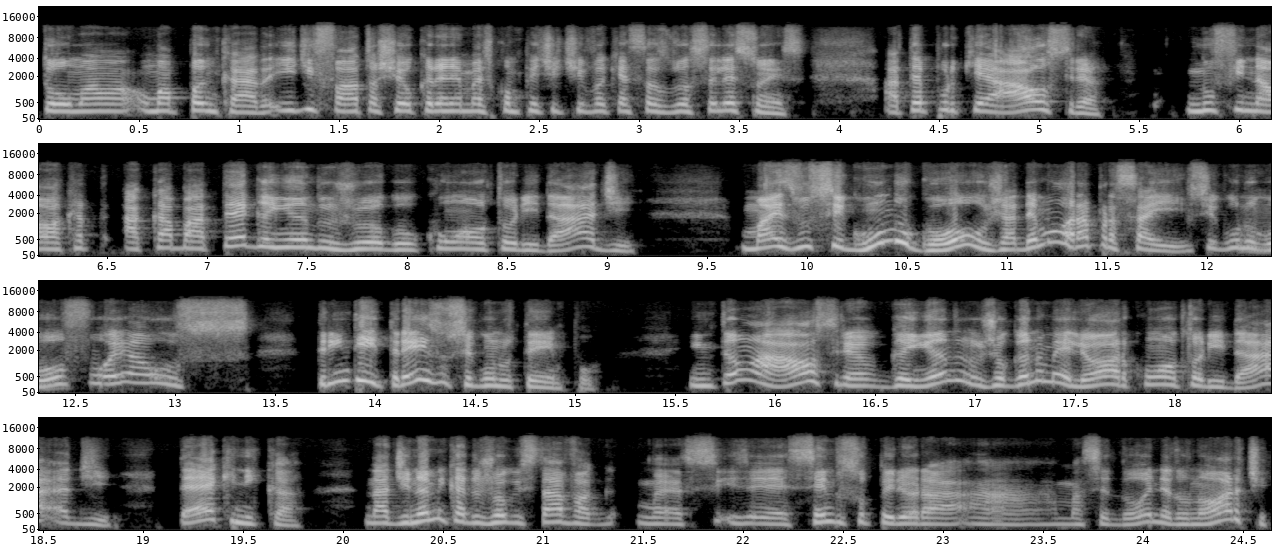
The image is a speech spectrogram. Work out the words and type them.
tomar uma pancada. E de fato, achei a Ucrânia mais competitiva que essas duas seleções. Até porque a Áustria, no final, acaba até ganhando o jogo com autoridade, mas o segundo gol já demora para sair. O segundo hum. gol foi aos 33 do segundo tempo. Então a Áustria ganhando, jogando melhor, com autoridade técnica, na dinâmica do jogo estava é, sendo superior à, à, Macedônia do Norte,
